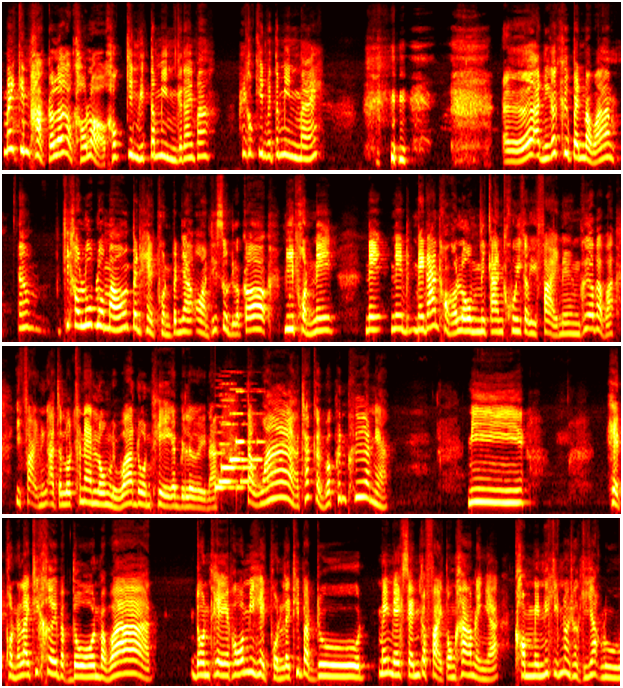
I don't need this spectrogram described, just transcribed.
ไม่กินผักก็เลิกกับเขาเหรอเขากินวิตามินก็ได้ปะให้เขากินวิตามินไหมเออ อันนี้ก็คือเป็นแบบว่าเอ้าที่เขารวบรวมมาว่ามันเป็นเหตุผลปัญญาอ่อนที่สุด แล้วก็มีผลใน ในในในด้านของอารมณ์ในการคุยกับอีกฝ่ายหนึ่งเพื่อแบบว่าอีกฝ่ายหนึ่งอาจจะลดคะแนนลงหรือว่าโดนเทกันไปเลยนะ แต่ว่าถ้าเกิดว่าเพื่อนๆเนี่ย มีเหตุผลอะไรที่เคยแบบโดนแบบว่าโดนเท เพราะว่ามีเหตุผลอะไรที่แบบดูไม่ make sense กับฝ่ายตรงข้ามอะไรเงี้ยคอมเมนต์ให้กิ๊กหน่อยเถอะกิ๊กอยากรู้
